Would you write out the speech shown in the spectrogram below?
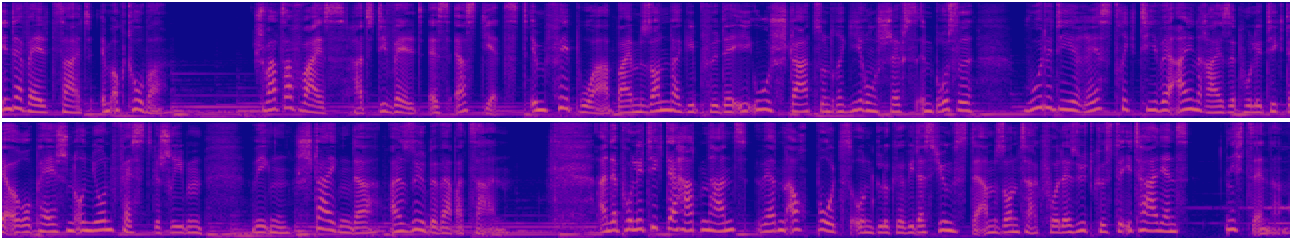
in der Weltzeit im Oktober. Schwarz auf Weiß hat die Welt es erst jetzt. Im Februar beim Sondergipfel der EU-Staats- und Regierungschefs in Brüssel wurde die restriktive Einreisepolitik der Europäischen Union festgeschrieben, wegen steigender Asylbewerberzahlen. An der Politik der harten Hand werden auch Bootsunglücke wie das jüngste am Sonntag vor der Südküste Italiens nichts ändern.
